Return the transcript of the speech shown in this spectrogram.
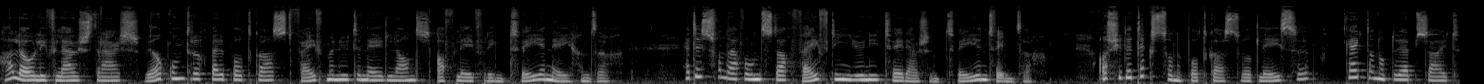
Hallo lieve luisteraars, welkom terug bij de podcast 5 minuten Nederlands, aflevering 92. Het is vandaag woensdag 15 juni 2022. Als je de tekst van de podcast wilt lezen, kijk dan op de website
